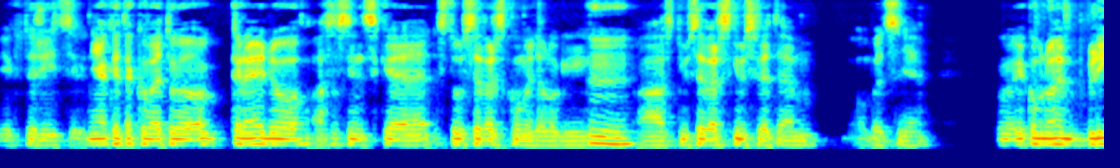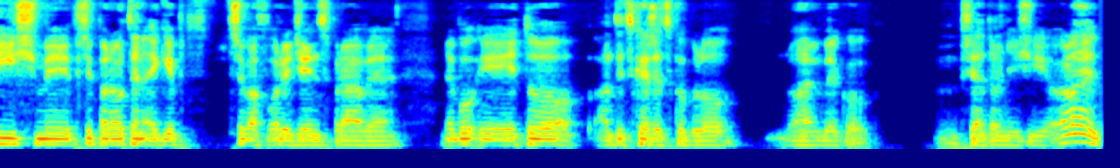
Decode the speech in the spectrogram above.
jak to říct, nějaké takové to krédo asasinské s tou severskou mytologií mm. a s tím severským světem obecně. Jako mnohem blíž mi připadal ten Egypt třeba v Origins právě, nebo i to antické Řecko bylo mnohem jako přijatelnější, ale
